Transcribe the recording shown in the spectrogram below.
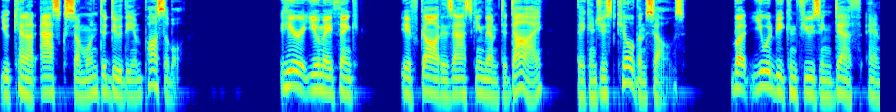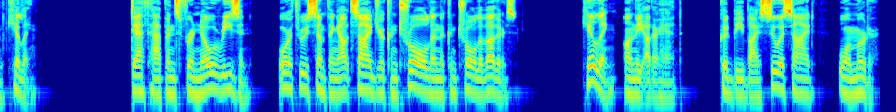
You cannot ask someone to do the impossible. Here you may think, if God is asking them to die, they can just kill themselves. But you would be confusing death and killing. Death happens for no reason or through something outside your control and the control of others. Killing, on the other hand, could be by suicide or murder.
